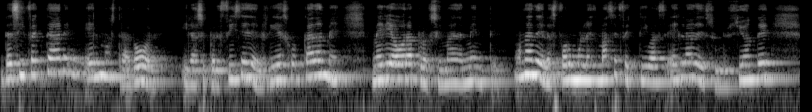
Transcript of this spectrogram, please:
Desinfectar el mostrador y la superficie del riesgo cada media hora aproximadamente. Una de las fórmulas más efectivas es la de solución de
